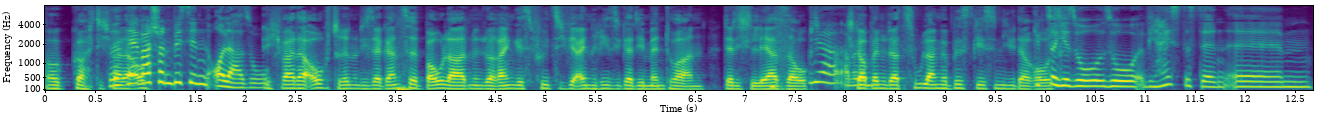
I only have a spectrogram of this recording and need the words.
oh Gott, ich war Der da war auch. schon ein bisschen oller so. Ich war da auch drin und dieser ganze Bauladen, wenn du da reingehst, fühlt sich wie ein riesiger Dementor an, der dich leer saugt. Ja, aber ich glaube, wenn du da zu lange bist, gehst du nie wieder Gibt's raus. doch hier so, so, wie heißt es denn? Ähm,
